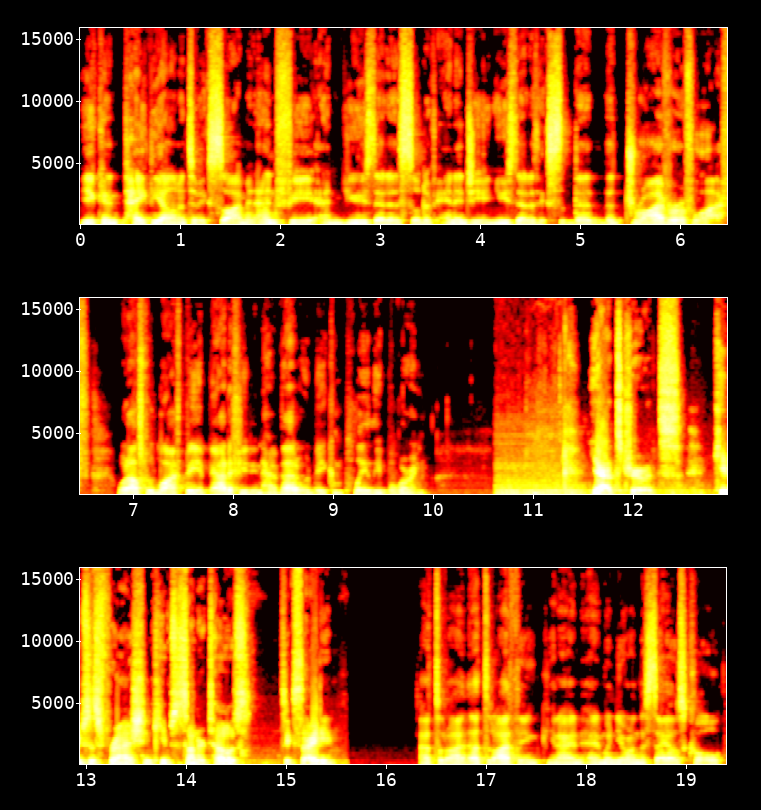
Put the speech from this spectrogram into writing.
you can take the elements of excitement and fear and use that as sort of energy and use that as ex- the, the driver of life. What else would life be about if you didn't have that? It would be completely boring. Yeah, it's true. It's keeps us fresh and keeps us on our toes. It's exciting. That's what I that's what I think. You know, and, and when you're on the sales call,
